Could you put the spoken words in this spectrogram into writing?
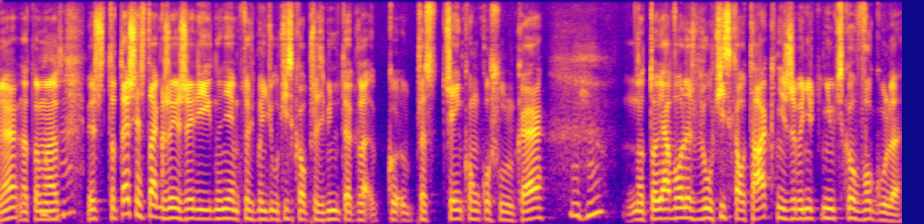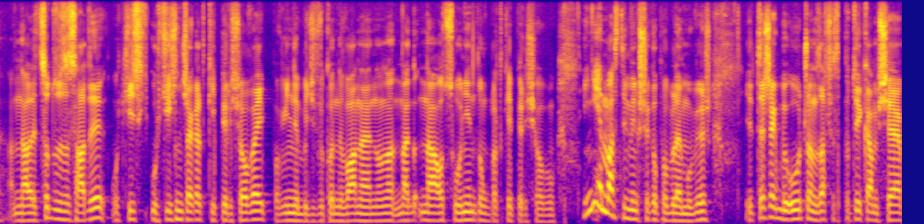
Nie? Natomiast Mhm. wiesz, to też jest tak, że jeżeli, no nie wiem, ktoś będzie uciskał przez minutę przez cienką koszulkę, Mhm. no to ja wolę, żeby uciskał tak, niż żeby nie, nie uciskał w ogóle. No ale co do zasady, ucisk, uciśnięcia klatki piersiowej powinny być wykonywane no, na, na, na odsłoniętą klatkę piersiową. I nie ma z tym większego problemu, wiesz. Ja też jakby ucząc, zawsze spotykam się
